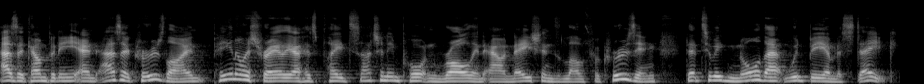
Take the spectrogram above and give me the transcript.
As a company and as a cruise line, P&O Australia has played such an important role in our nation's love for cruising that to ignore that would be a mistake.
